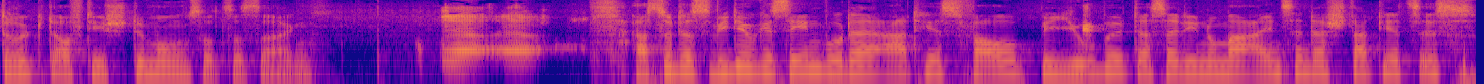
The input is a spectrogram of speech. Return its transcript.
Drückt auf die Stimmung sozusagen. Ja, ja. Hast du das Video gesehen, wo der ATSV bejubelt, dass er die Nummer 1 in der Stadt jetzt ist?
